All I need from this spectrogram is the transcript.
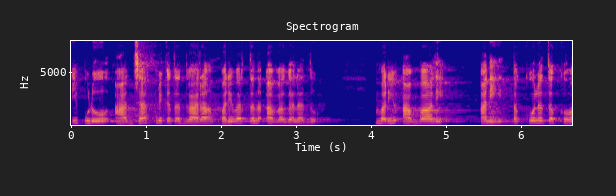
ఇప్పుడు ఆధ్యాత్మికత ద్వారా పరివర్తన అవ్వగలదు మరియు అవ్వాలి అని తక్కువలో తక్కువ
